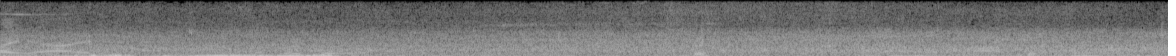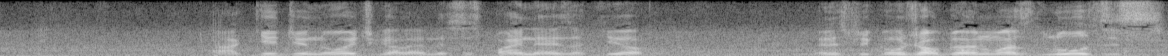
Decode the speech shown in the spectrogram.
Ai, ai. Essa foi boa. Aqui de noite, galera, nesses painéis aqui, ó, eles ficam jogando umas luzes,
